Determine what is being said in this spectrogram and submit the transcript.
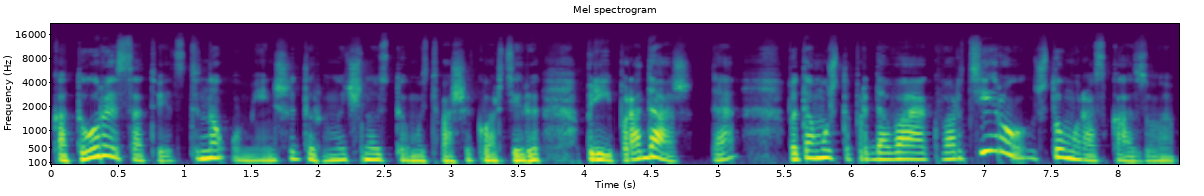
которое, соответственно, уменьшит рыночную стоимость вашей квартиры при продаже. Да? Потому что, продавая квартиру, что мы рассказываем?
